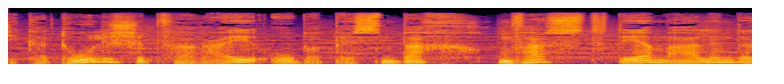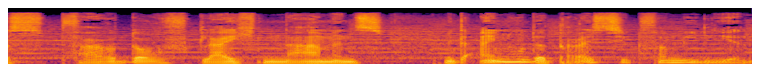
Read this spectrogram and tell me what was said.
die katholische Pfarrei Oberbessenbach umfasst dermalen das Pfarrdorf gleichen Namens mit 130 Familien,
